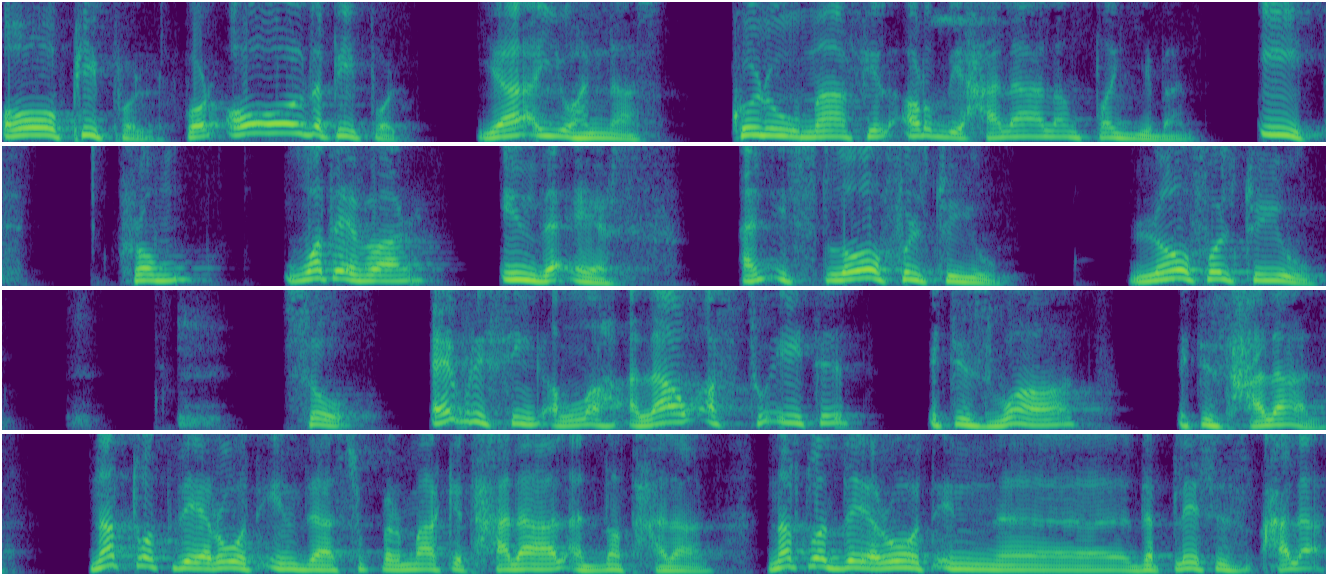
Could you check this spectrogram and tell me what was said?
O people, for all the people يا أيها الناس كلوا ما في الأرض حلالا طيبا Eat from whatever in the earth and it's lawful to you lawful to you so everything Allah allow us to eat it it is what it is halal not what they wrote in the supermarket halal and not halal not what they wrote in uh, the places halal.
